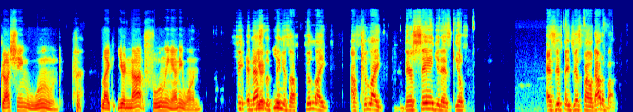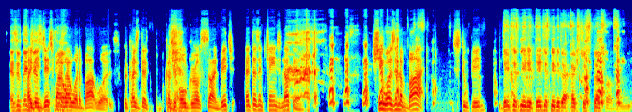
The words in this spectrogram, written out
gushing wound. like you're not fooling anyone. See, and that's You're- the thing is, I feel like I feel like they're saying it as if, as if they just found out about it, as if they like just they just found know, out what a bot was because the because the old girl's son, bitch, that doesn't change nothing. she wasn't a bot. Stupid. They just needed they just needed that extra step up, man.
